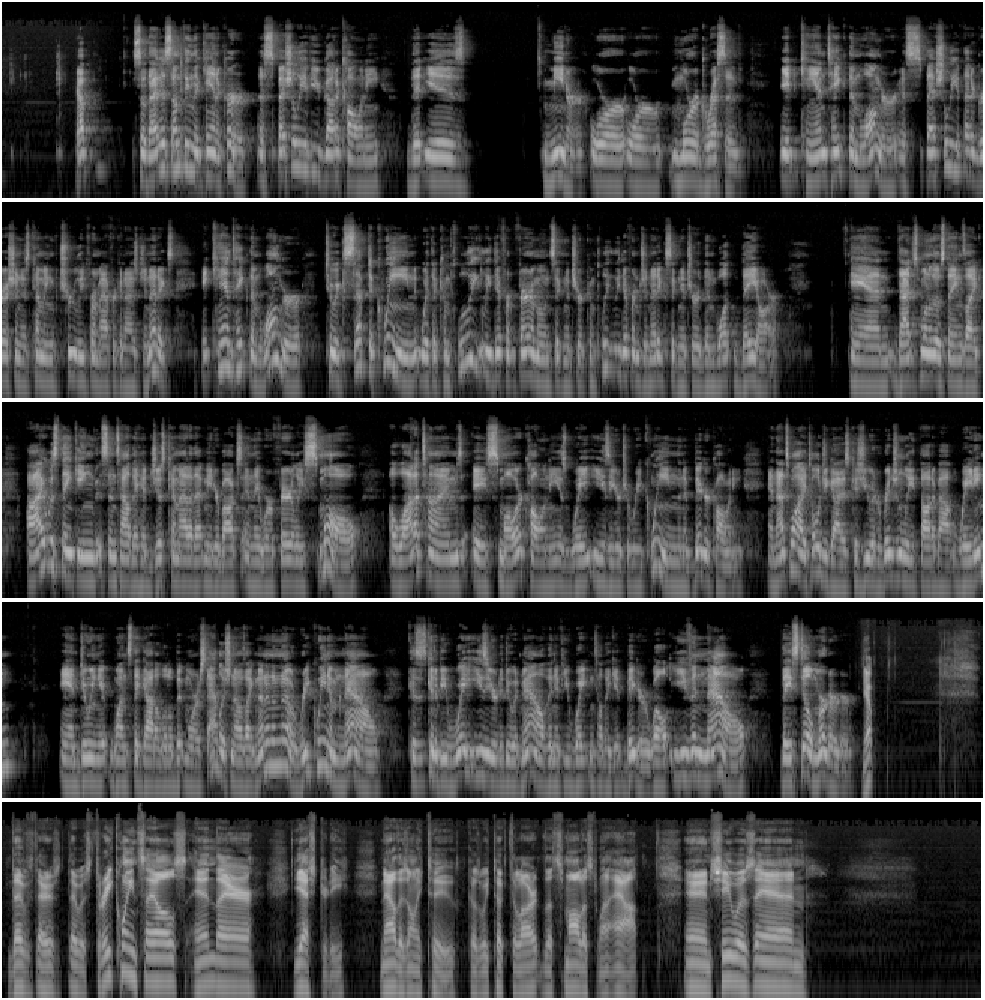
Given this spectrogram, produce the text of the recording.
Yep. So that is something that can occur, especially if you've got a colony that is meaner or or more aggressive. It can take them longer, especially if that aggression is coming truly from Africanized genetics. It can take them longer to accept a queen with a completely different pheromone signature, completely different genetic signature than what they are. And that's one of those things like I was thinking that since how they had just come out of that meter box and they were fairly small, a lot of times a smaller colony is way easier to requeen than a bigger colony. And that's why I told you guys, because you had originally thought about waiting and doing it once they got a little bit more established. And I was like, no, no, no, no, requeen them now, because it's going to be way easier to do it now than if you wait until they get bigger. Well, even now, they still murdered her. Yep. There, there's there was three queen cells in there yesterday. Now there's only two because we took the lar- the smallest one out, and she was in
